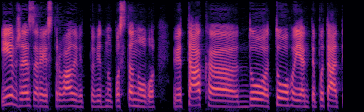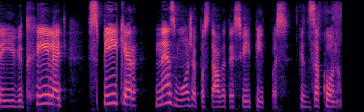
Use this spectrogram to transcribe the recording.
і вже зареєстрували відповідну постанову. Відтак, е, до того як депутати її відхилять, спікер не зможе поставити свій підпис під законом.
